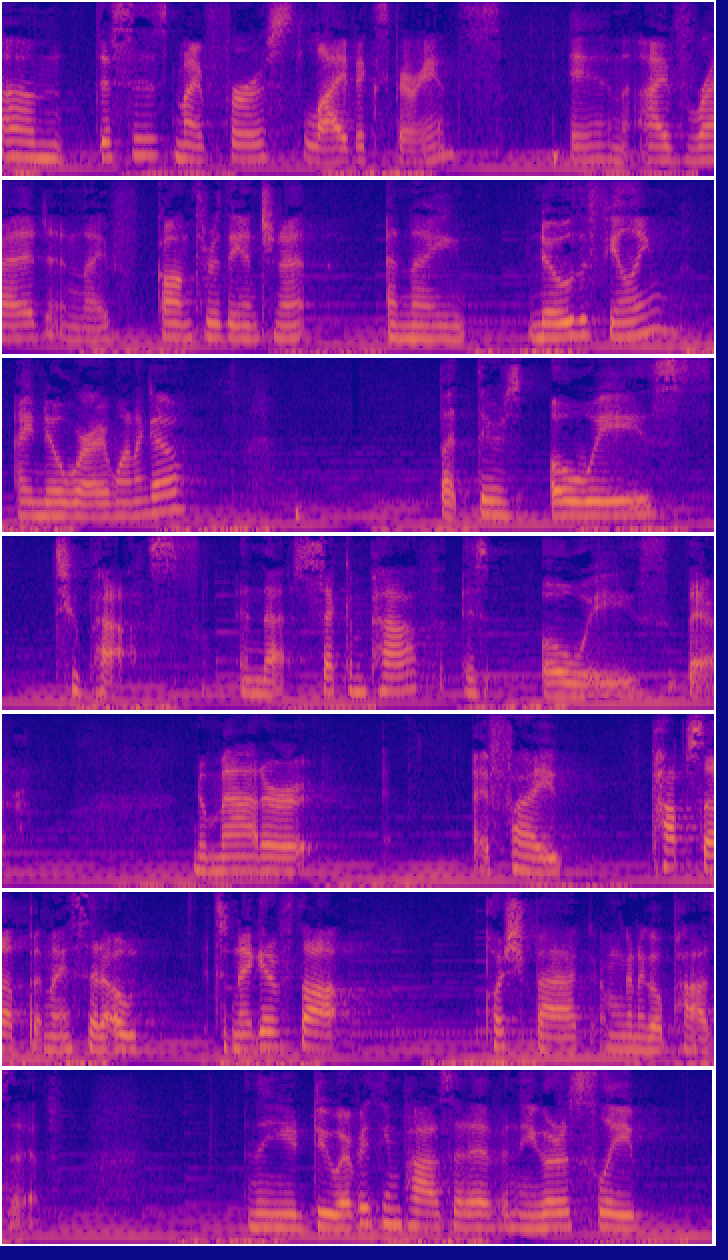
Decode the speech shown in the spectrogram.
Um, this is my first live experience, and I've read and I've gone through the internet, and I know the feeling. I know where I want to go, but there's always two paths, and that second path is always there. No matter if I pops up and I said, "Oh, it's a negative thought," push back. I'm going to go positive and then you do everything positive and then you go to sleep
